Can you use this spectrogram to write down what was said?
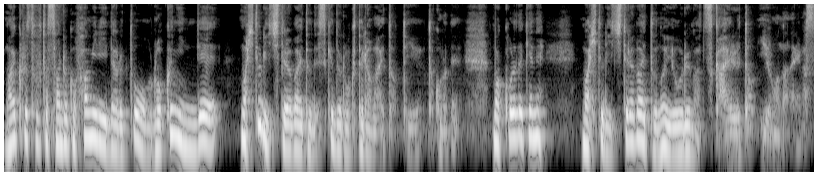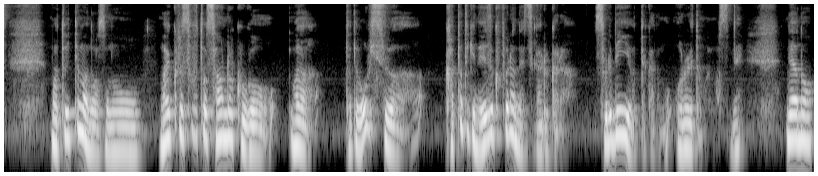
マイクロソフト365ファミリーになると、6人で、まあ、1人 1TB ですけど、6TB っていうところで、まあ、これだけね、まあ、1人 1TB の容量が使えるというようになります。まあ、といっても、あの、その、マイクロソフト365は、例えばオフィスは買った時の永続プランのやつがあるから、それでいいよって方もおられると思いますね。で、あの、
